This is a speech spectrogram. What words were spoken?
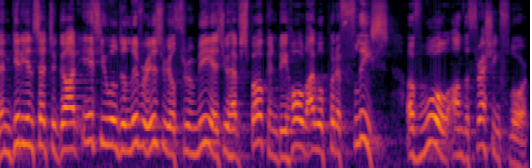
Then Gideon said to God, If you will deliver Israel through me as you have spoken, behold, I will put a fleece of wool on the threshing floor.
